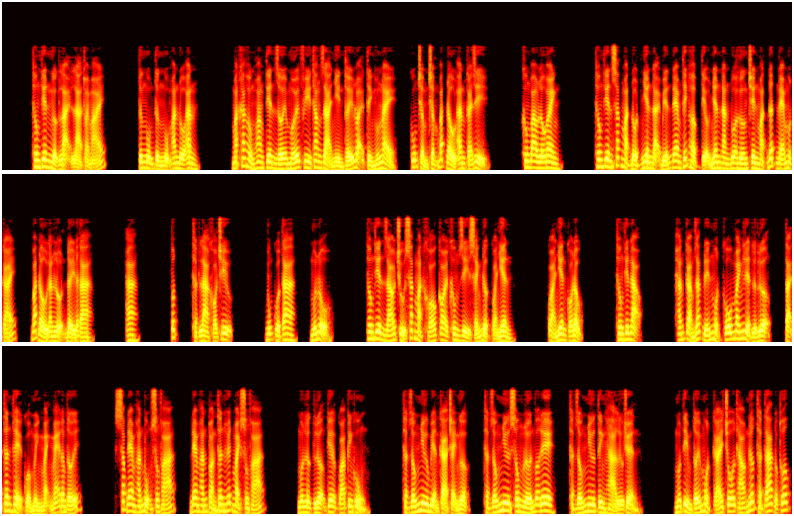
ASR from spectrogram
Thông thiên ngược lại là thoải mái. Từng ngụm từng ngụm ăn đồ ăn mặt khác hồng hoang tiên giới mới phi thăng giả nhìn thấy loại tình huống này, cũng chầm chậm bắt đầu ăn cái gì. Không bao lâu anh, thông thiên sắc mặt đột nhiên đại biến đem thích hợp tiểu nhân ăn đua hướng trên mặt đất ném một cái, bắt đầu lăn lộn đầy đất ta. A, tốt, thật là khó chịu. Bụng của ta, muốn nổ. Thông thiên giáo chủ sắc mặt khó coi không gì sánh được quả nhiên. Quả nhiên có độc. Thông thiên đạo, hắn cảm giác đến một cỗ manh liệt lực lượng tại thân thể của mình mạnh mẽ đâm tới. Sắp đem hắn bụng xông phá, đem hắn toàn thân huyết mạch xông phá. Nguồn lực lượng kia quá kinh khủng. Thật giống như biển cả chảy ngược, thật giống như sông lớn vỡ đê, thật giống như tinh hà lưu chuyển muốn tìm tới một cái chỗ tháo nước thật ác độc thuốc.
